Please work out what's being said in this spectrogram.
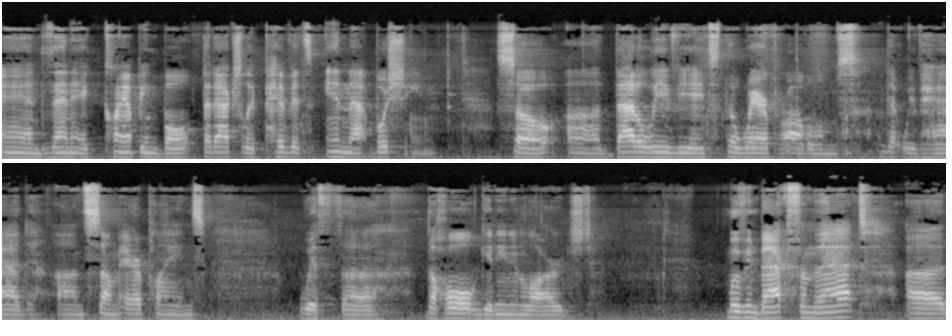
and then a clamping bolt that actually pivots in that bushing. So uh, that alleviates the wear problems that we've had on some airplanes with uh, the hole getting enlarged. Moving back from that, uh,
